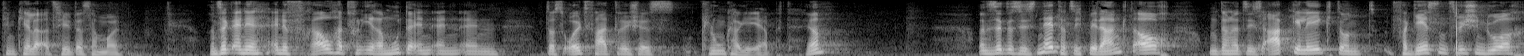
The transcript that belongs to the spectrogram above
Tim Keller erzählt das einmal. Und sagt, eine, eine Frau hat von ihrer Mutter ein, ein, ein das altvaterisches Klunker geerbt. Ja? Und sie sagt, das ist nett, hat sich bedankt auch und dann hat sie es abgelegt und vergessen zwischendurch.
